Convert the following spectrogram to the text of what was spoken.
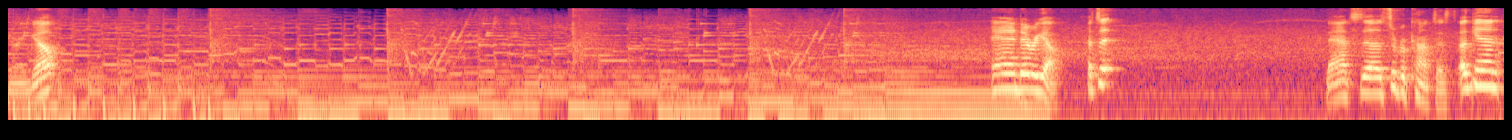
There we go. And there we go. That's it. That's the Super Contest. Again,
